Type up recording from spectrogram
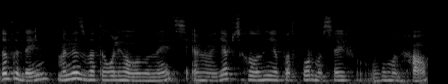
Добрий день, мене звати Ольга Волонець. Я психологиня платформи Safe Woman Hub.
